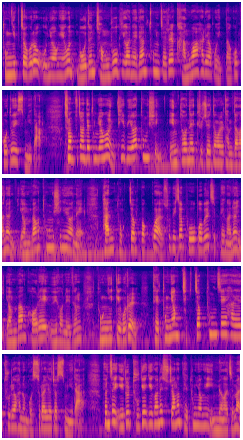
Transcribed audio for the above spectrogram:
독립적으로 운영해온 모든 정부기관에 대한 통제를 강화하려고 있다고 보도했습니다. 트럼프 전 대통령은 TV와 통신, 인터넷 규제 등을 담당하는 연방통신위원회, 반독점법과 소비자보호법을 집행하는 연방거래위원회 등 독립기구를 대통령 직접 통제하에 두려 하는 것으로 알려졌습니다. 현재 이들 두 개 기관의 수장은 대통령이 임명하지만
